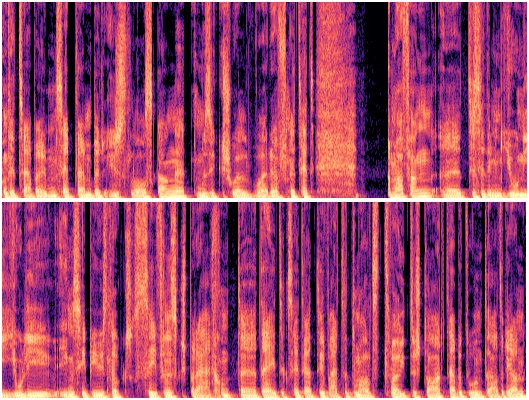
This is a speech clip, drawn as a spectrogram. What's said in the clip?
Und jetzt eben im September ist es losgegangen, die Musikschule, die eröffnet hat. Am Anfang, äh, das ist im Juni, Juli, irgendwie bei uns noch für ein Gespräch. Und äh, da hat er gesagt, ja, die werden mal als zweiten Start, eben du und Adrian.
